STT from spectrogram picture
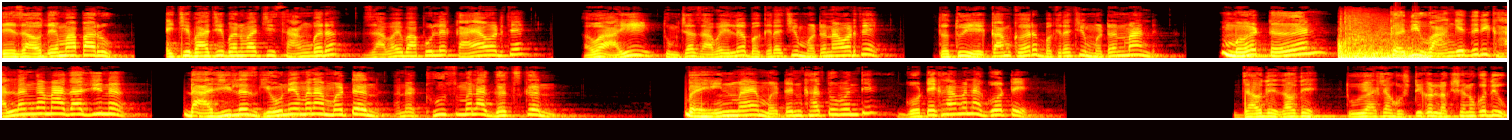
ते जाऊ दे मा पारू. आईची भाजी बनवायची सांग बरं. जावाई बापूले काय आवडते? अव आई तुमच्या जावाईला बकऱ्याची मटण आवडते. तर तू एक काम कर बकऱ्याची मटण मांड. मटन कधी वांगे तरी खाल्लं का माझ्या दाजीनं दाजीलाच घेऊन ये म्हणा मटन आणि ठूस मला गचकन. बहीण माय मटन खातो म्हणते गोटे खा म्हणा गोटे. जाऊ दे जाऊ दे तू याच्या गोष्टीकडे लक्ष नको देऊ.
